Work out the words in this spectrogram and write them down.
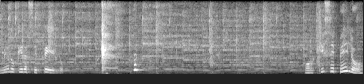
Mira lo que era ese pelo. ¿Por qué ese pelo?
